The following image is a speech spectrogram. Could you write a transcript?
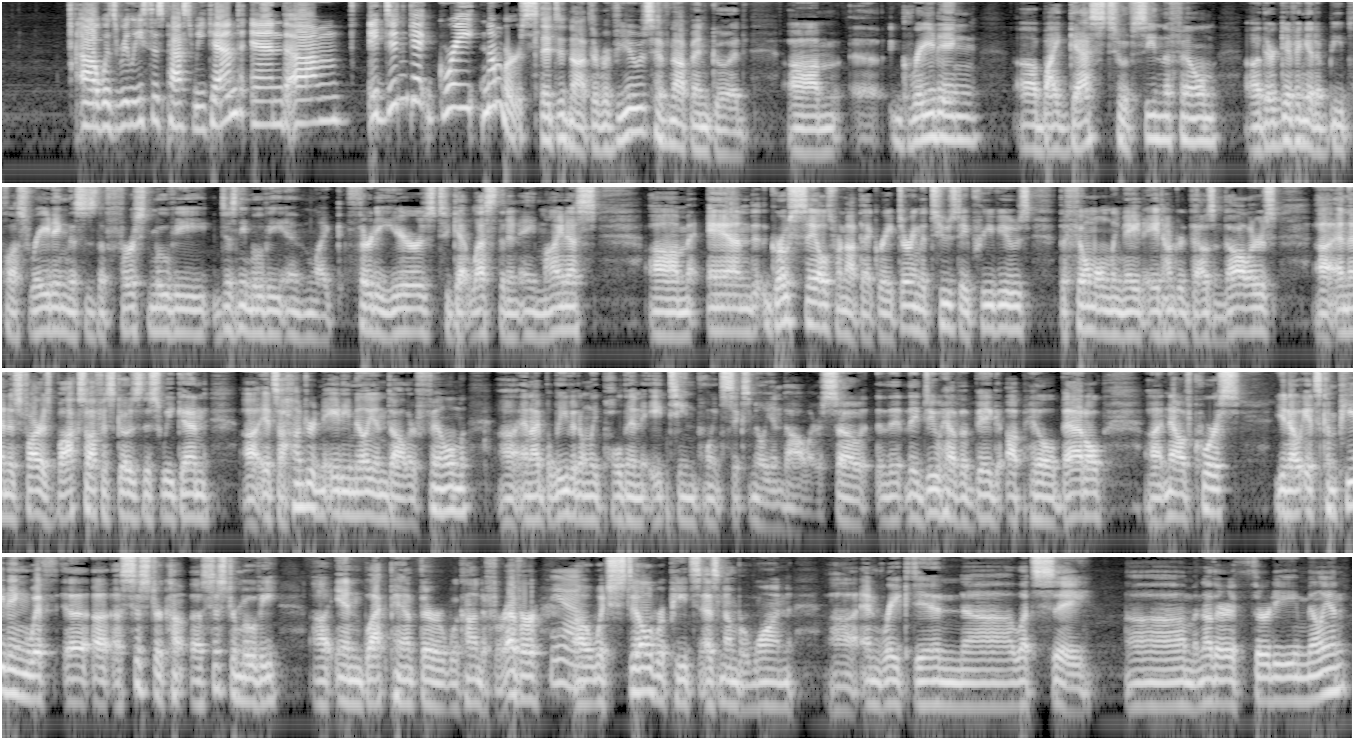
uh, was released this past weekend, and um, it didn't get great numbers. It did not. The reviews have not been good. Um, uh, grading uh, by guests who have seen the film, uh, they're giving it a B plus rating. This is the first movie Disney movie in like 30 years to get less than an A minus. Um, and gross sales were not that great. During the Tuesday previews, the film only made $800,000. Uh, and then as far as box office goes this weekend, uh, it's a $180 million film. Uh, and I believe it only pulled in $18.6 million. So they, they do have a big uphill battle. Uh, now, of course, you know, it's competing with a, a, sister, co- a sister movie, uh, in Black Panther Wakanda Forever, Yeah. uh, which still repeats as number one, uh, and raked in, uh, let's see, um, another 30 million.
